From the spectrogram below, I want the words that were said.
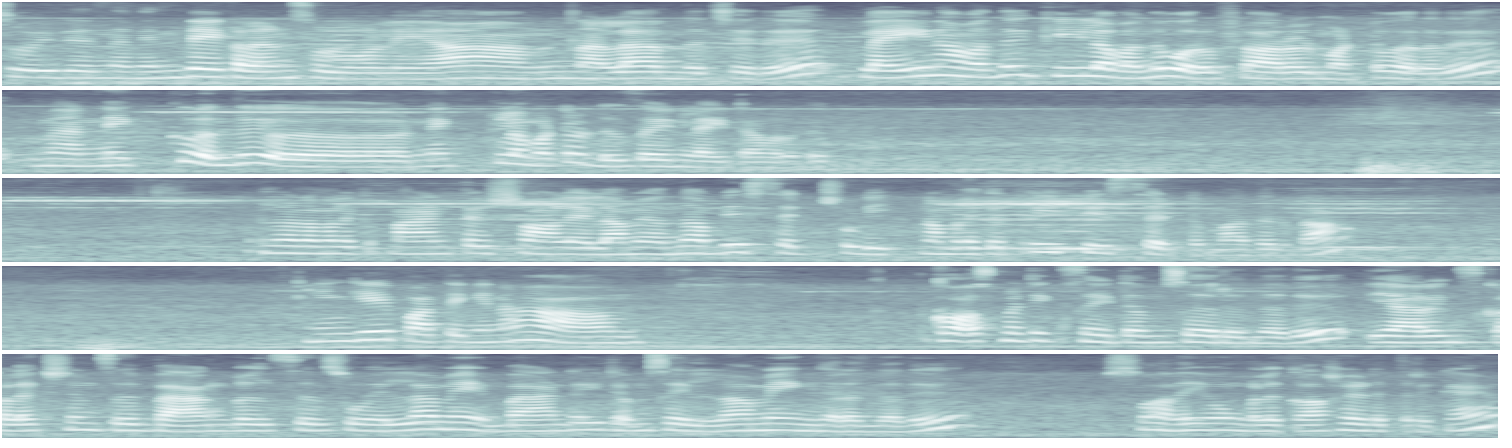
ஸோ இது இந்த வெந்தய கலர்னு சொல்லுவோம் இல்லையா? நல்லா இருந்துச்சு இது. ப்ளைனாக வந்து கீழே வந்து ஒரு ஃப்ளாரல் மட்டும் வருது. நெக்கு வந்து நெக்கில் மட்டும் டிசைன் லைட்டாக வருது. இல்லை நம்மளுக்கு பேண்ட்டு ஷால் எல்லாமே வந்து அப்படியே செட் சுடி. நம்மளுக்கு த்ரீ பீஸ் செட்டு மாதிரி தான். இங்கேயே பார்த்தீங்கன்னா காஸ்மெட்டிக்ஸ் ஐட்டம்ஸும் இருந்தது. இயரிங்ஸ் கலெக்ஷன்ஸு பேங்கிள்ஸு ஸோ எல்லாமே பேண்ட் ஐட்டம்ஸ் எல்லாமே இங்கே இருந்தது. ஸோ அதையும் உங்களுக்காக எடுத்திருக்கேன்.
